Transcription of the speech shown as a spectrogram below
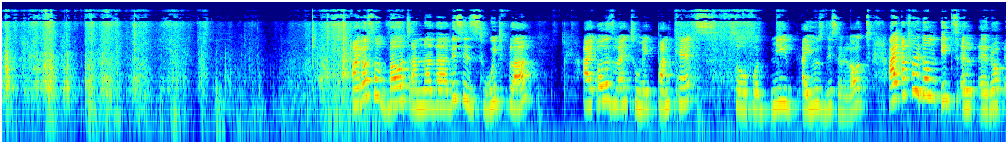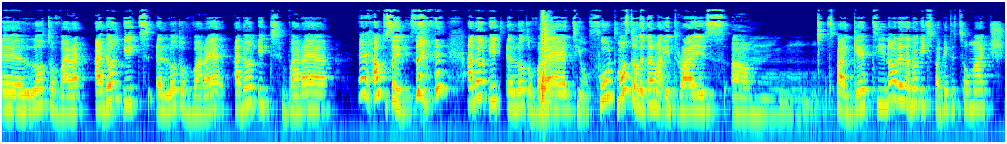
I also bought another this is wheat flour. I always like to make pancakes so for me i use this a lot. I actually don't eat a, a, a lot of varia i don't eat a lot of varia i don't eat varia eh, how to say this? I don't eat a lot of variety of food. Most of the time I eat rice, um, spaghetti. Nowadays I don't eat spaghetti so much.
